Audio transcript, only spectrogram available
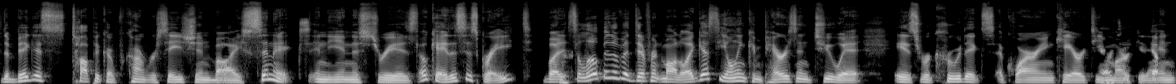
The biggest topic of conversation by cynics in the industry is okay, this is great, but it's a little bit of a different model. I guess the only comparison to it is Recruitics acquiring KRT, KRT Marketing yep. in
